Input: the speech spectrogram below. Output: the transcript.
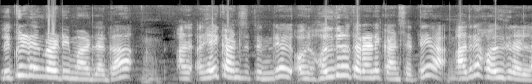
ಲಿಕ್ವಿಡ್ ಎಂಬ್ರಾಯ್ಡ್ರಿ ಮಾಡಿದಾಗ ಹೇಗೆ ಕಾಣಿಸುತ್ತೆ ಅಂದ್ರೆ ಹೊಲ್ದಿರೋ ತರಾನೇ ಕಾಣಿಸುತ್ತೆ ಆದ್ರೆ ಹೊಲ್ದಿರಲ್ಲ.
